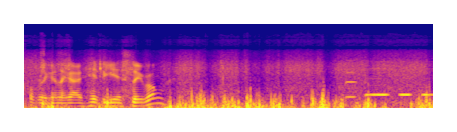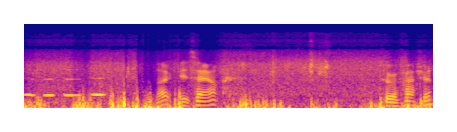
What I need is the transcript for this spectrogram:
Probably going to go hideously wrong. No, it's out to a fashion.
